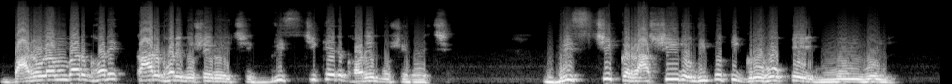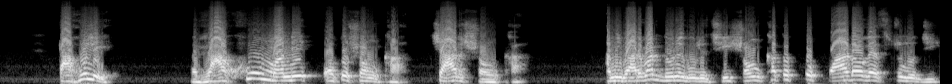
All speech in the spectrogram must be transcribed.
বারো নাম্বার ঘরে কার ঘরে বসে রয়েছে? বৃশ্চিকের ঘরে বসে রয়েছে। বৃশ্চিক রাশির অধিপতি গ্রহকে মঙ্গল। তাহলে রাহু মানে কত সংখ্যা? চার সংখ্যা। আমি বারবার ধরে বলেছি, সংখ্যাতত্ত্ব পার্ট অফ অ্যাস্ট্রোলজি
